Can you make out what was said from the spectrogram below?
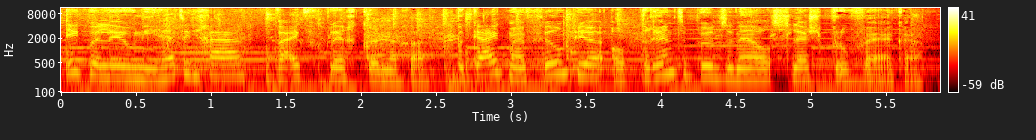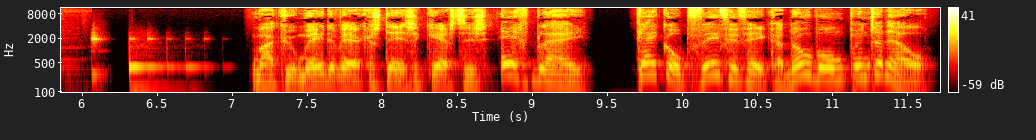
Ik ben Leonie Hettinga, wijkverpleegkundige. Bekijk mijn filmpje op drenthe.nl slash proefwerken. Maak uw medewerkers deze kerst dus echt blij. Kijk op www.cadeaubon.nl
